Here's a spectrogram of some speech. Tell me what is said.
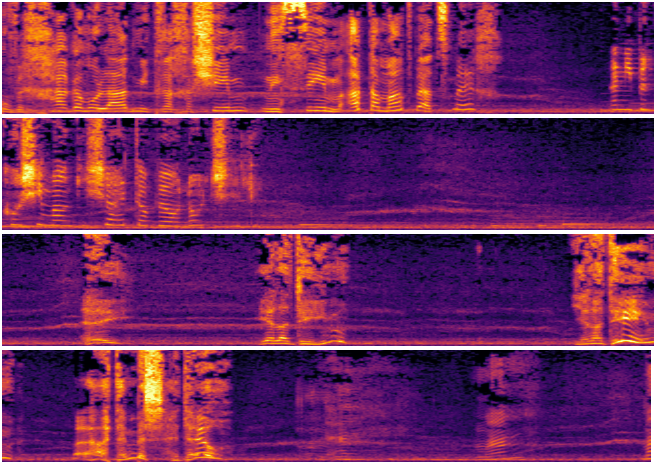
ובחג המולד מתרחשים ניסים. את אמרת בעצמך. אני בקושי מרגישה את הבעונות שלי. היי, ילדים? ילדים? אתם בסדר? מה? מה?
